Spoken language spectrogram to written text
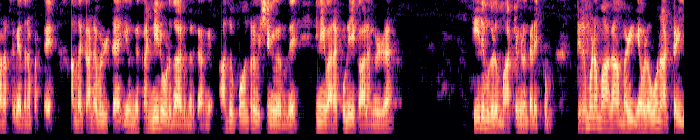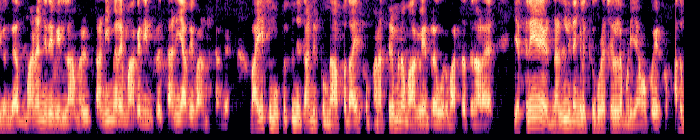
மனசு வேதனைப்பட்டு அந்த கடவுள்கிட்ட இவங்க கண்ணீரோடு தான் இருந்திருக்காங்க. அது போன்ற விஷயங்கள் இருந்து இனி வரக்கூடிய காலங்கள்ல தீர்வுகளும் மாற்றங்களும் கிடைக்கும். திருமணமாகாமல் எவ்வளவோ நாட்கள் இவங்க மனநிறைவு இல்லாமல் தனிமறைமாக நின்று தனியாவே வாழ்ந்திருக்காங்க. வயசு முப்பத்தஞ்சு தாண்டி இருக்கும் நாற்பதாயிருக்கும் ஆனா திருமணம் ஆகலைன்ற ஒரு வருத்தத்தினால எத்தனையோ நல்லிடங்களுக்கு கூட செல்ல முடியாம போயிருக்கும். அது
